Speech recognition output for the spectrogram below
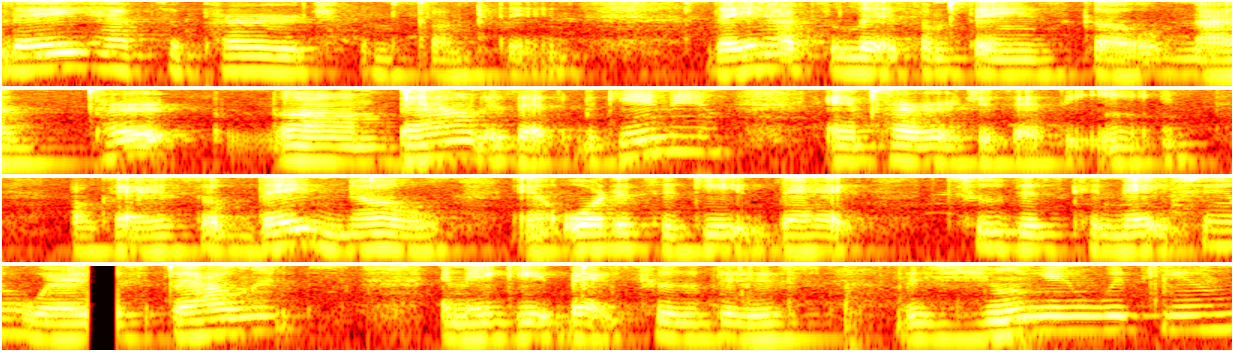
they have to purge from something. They have to let some things go. Now, um, bound is at the beginning and purge is at the end. Okay, so they know in order to get back to this connection where it's balance and they get back to this this union with you,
